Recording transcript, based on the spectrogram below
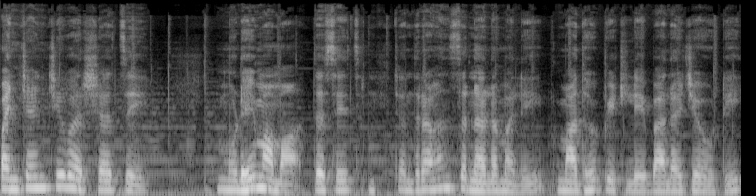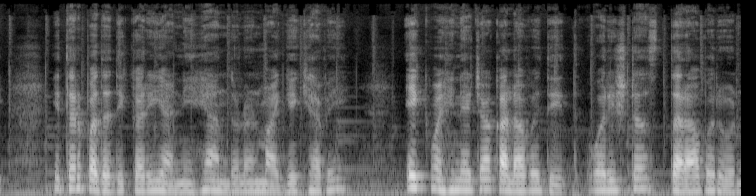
पंच्याऐंशी वर्षाचे मुढे मामा तसेच चंद्रहंस नलमले माधव पिटले बालाजी औटी इतर पदाधिकारी यांनी हे आंदोलन मागे घ्यावे. एक महिन्याच्या कालावधीत वरिष्ठ स्तरावरून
